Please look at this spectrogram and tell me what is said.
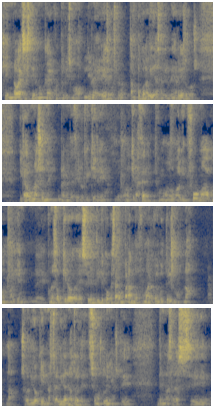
que no va a existir nunca el culturismo libre de riesgos, pero tampoco la vida está libre de riesgos y cada uno asume realmente decir lo que quiere o no quiere hacer. Es como cuando alguien fuma, cuando alguien... Eh, con esto quiero, soy el típico que está comparando fumar con el culturismo. No, no. Solo digo que en nuestra vida nosotros somos dueños de, de nuestras eh,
